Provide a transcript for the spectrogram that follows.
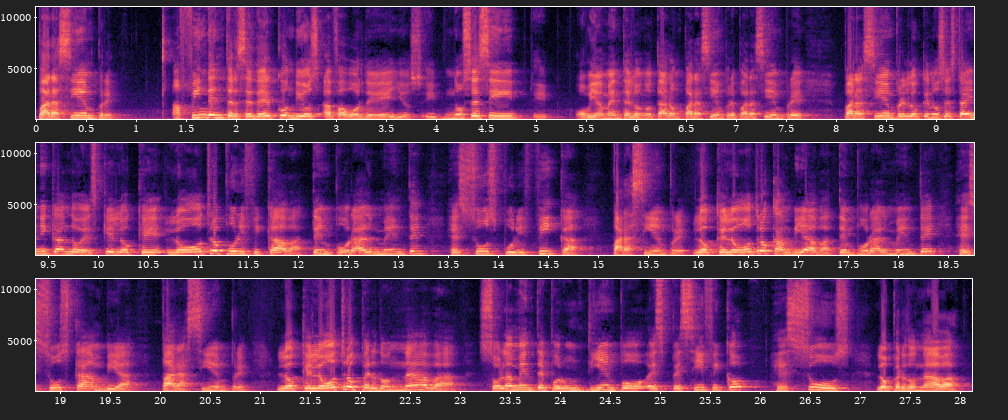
para siempre, a fin de interceder con Dios a favor de ellos. Y no sé si, obviamente lo notaron, para siempre, para siempre, para siempre. Lo que nos está indicando es que lo que lo otro purificaba temporalmente, Jesús purifica para siempre. Lo que lo otro cambiaba temporalmente, Jesús cambia para siempre. Lo que lo otro perdonaba solamente por un tiempo específico, Jesús lo perdonaba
